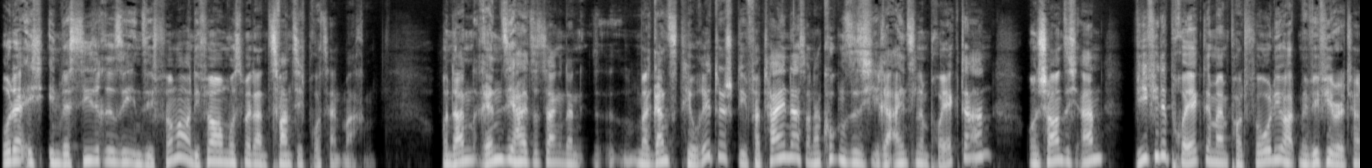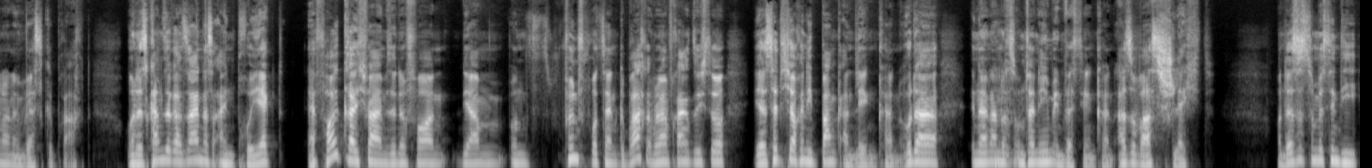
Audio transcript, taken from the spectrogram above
oder ich investiere sie in die Firma und die Firma muss mir dann 20 Prozent machen. Und dann rennen sie halt sozusagen dann mal ganz theoretisch, die verteilen das und dann gucken sie sich ihre einzelnen Projekte an und schauen sich an, wie viele Projekte in meinem Portfolio hat mir wie viel Return on Invest gebracht. Und es kann sogar sein, dass ein Projekt erfolgreich war im Sinne von, die haben uns 5% gebracht, aber dann fragen sie sich so, ja, das hätte ich auch in die Bank anlegen können oder in ein anderes mhm. Unternehmen investieren können. Also war es schlecht. Und das ist so ein bisschen die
